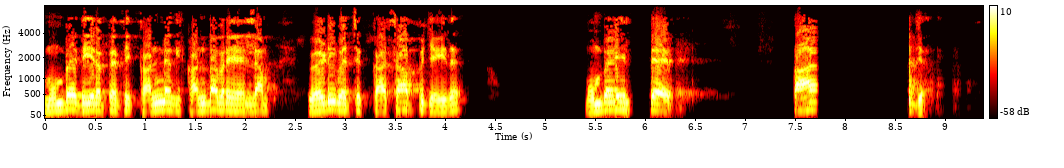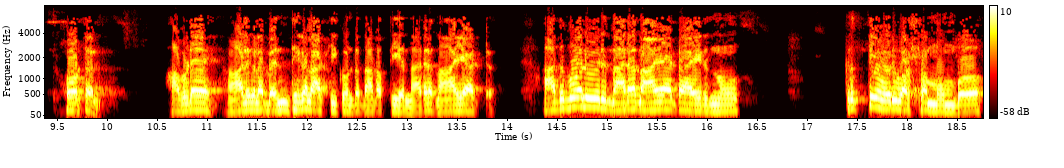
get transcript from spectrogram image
മുംബൈ തീരത്തെത്തി കണ്ണിൽ കണ്ടവരെയെല്ലാം വെടിവെച്ച് കശാപ്പ് ചെയ്ത് മുംബൈയിലെ താജ് ഹോട്ടൽ അവിടെ ആളുകളെ ബന്ധികളാക്കിക്കൊണ്ട് നടത്തിയ നരനായാട്ട്. അതുപോലെ ഒരു നരനായാട്ടായിരുന്നു. കൃത്യം ഒരു വർഷം മുമ്പ്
